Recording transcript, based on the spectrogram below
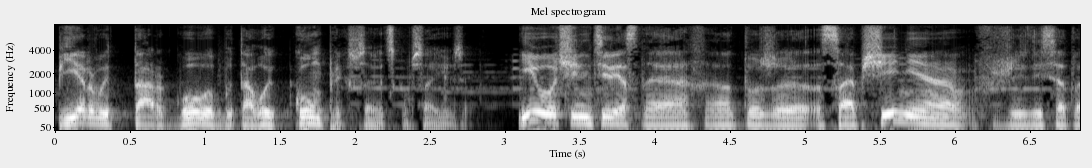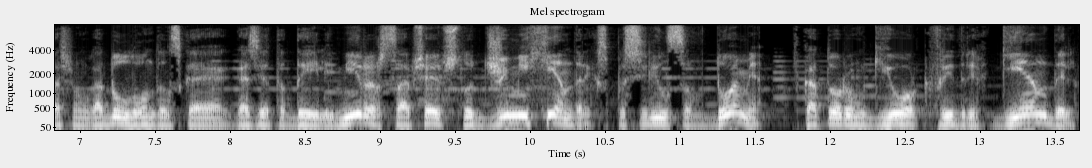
первый торговый бытовой комплекс в Советском Союзе. И очень интересное э, тоже сообщение. В 1968 году лондонская газета Daily Mirror сообщает, что Джимми Хендрикс поселился в доме, в котором Георг Фридрих Гендель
